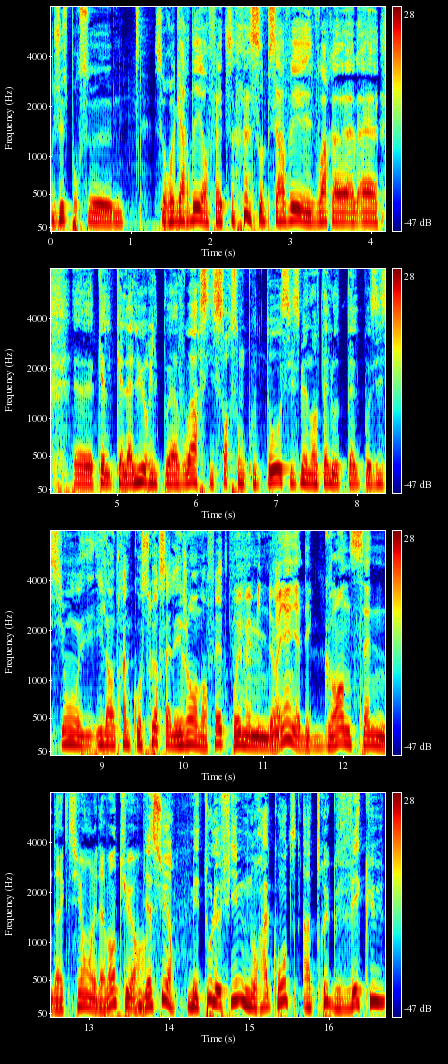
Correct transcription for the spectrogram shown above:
juste pour se, se regarder en fait, s'observer et voir euh, euh, euh, quelle, quelle allure il peut avoir, s'il sort son couteau, s'il se met dans telle ou telle position. Il est en train de construire sa légende en fait. Oui, mais mine de rien, il y a des grandes scènes d'action et d'aventure. Bien sûr, mais tout le film nous raconte un truc vécu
